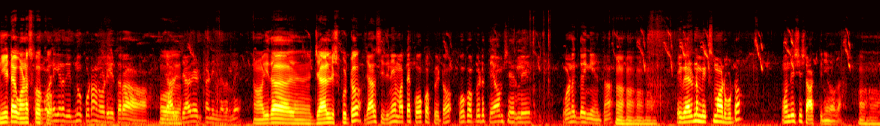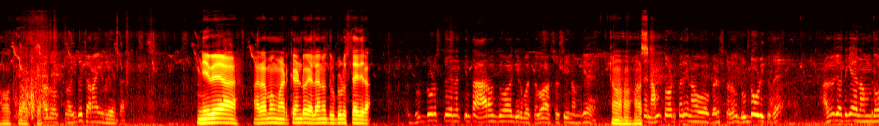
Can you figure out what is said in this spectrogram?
ನೀಟಾಗಿ ಒಣಸ್ಬೇಕು. ಒಣಗಿರೋದು ಇದನ್ನು ಕೂಡ ನೋಡಿ ಈ ತರ ಜಾಲಿ ಇಟ್ಕೊಂಡಿದ್ದೀನಿ ಅದರಲ್ಲಿ. ಇದ ಜಾಲಿಸ್ಬಿಟ್ಟು ಜಾಲಿಸಿದ್ದೀನಿ ಮತ್ತೆ ಕೋಕೋ ಫಿಟ್ಟು. ಕೋಕೋ ಫಿಟ್ಟು ತೇವಾಂಶ ಇರಲಿ ಒಣಗ್ದಂಗೆ ಅಂತ. ಇವೆರಡನ್ನೂ ಮಿಕ್ಸ್ ಮಾಡಿಬಿಟ್ಟು ಒಂದಿಷ್ಟು ಹಾಕ್ತೀನಿ ಇವಾಗ. ಹಾಂ ಹಾಂ ಓಕೆ ಓಕೆ. ಅದು ಇದು ಚೆನ್ನಾಗಿರಲಿ ಅಂತ. ನೀವೇ ಆರಾಮಾಗಿ ಮಾಡ್ಕೊಂಡು ಎಲ್ಲನೂ ದುಡ್ಡು ಉಳಿಸ್ತಾ ಇದ್ದೀರಾ? ದುಡ್ಡು ಉಳಿಸ್ತು ಅನ್ನೋದಕ್ಕಿಂತ ಆರೋಗ್ಯವಾಗಿರ್ಬೇಕಲ್ವಾ ಸಸಿ ನಮಗೆ? ಮತ್ತೆ ನಮ್ಮ ತೋಟದಲ್ಲಿ ನಾವು ಬೆಳೆಸ್ಕೊಳ್ಳೋದು ದುಡ್ಡು ಉಳಿತದೆ. ಅದ್ರ ಜೊತೆಗೆ ನಮ್ಮದು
